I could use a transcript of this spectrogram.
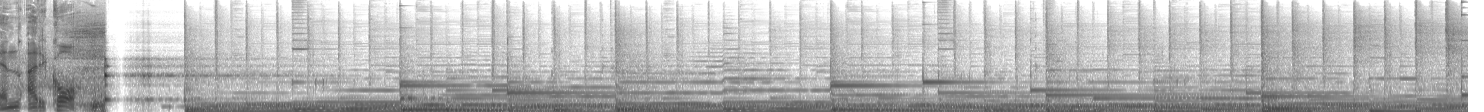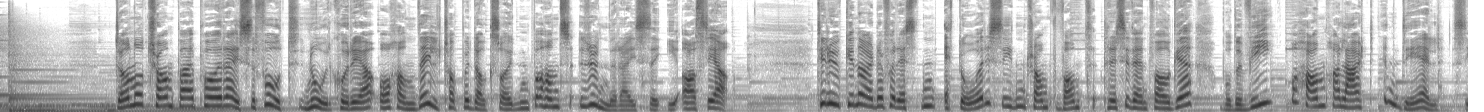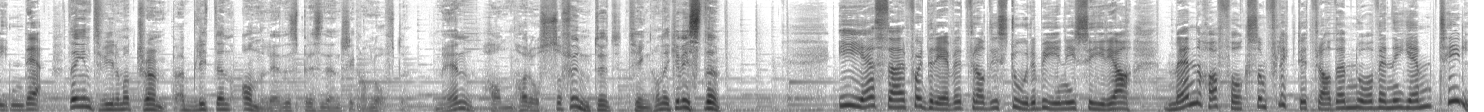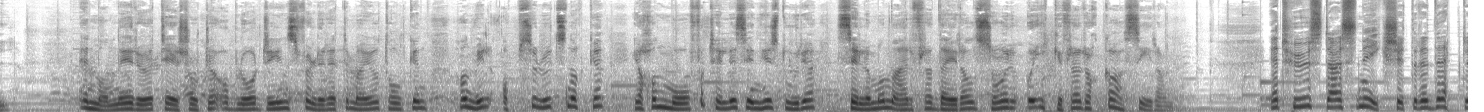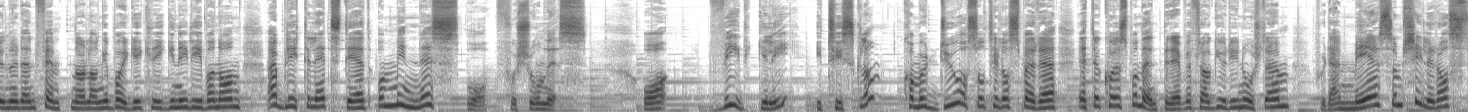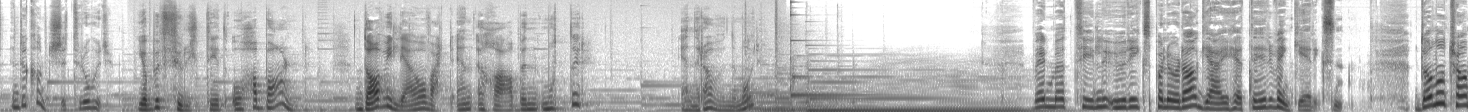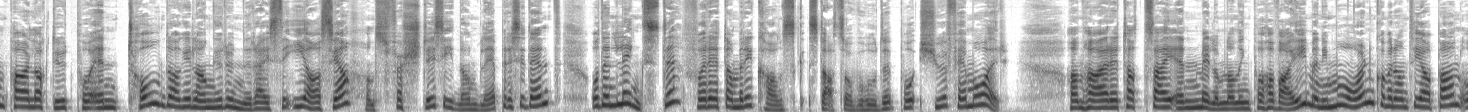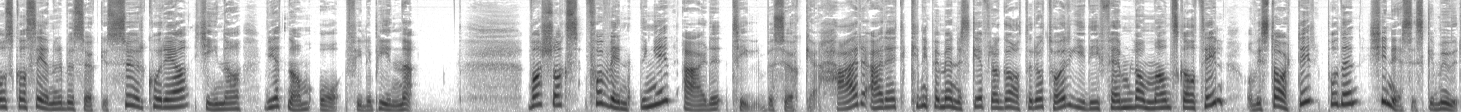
NRK. Donald Trump er på reisefot. Nord-Korea og handel topper dagsorden på hans rundreise i Asia. Til uken er det forresten ett år siden Trump vant presidentvalget. Både vi og han har lært en del siden det. Det er ingen tvil om at Trump er blitt en annerledes president slik han lovte. Men han har også funnet ut ting han ikke visste. IS er fordrevet fra de store byene i Syria, men har folk som flyktet fra dem nå vende hjem til? En mann i rød T-skjorte og blå jeans følger etter meg og tolken. Han vil absolutt snakke. Ja, han må fortelle sin historie, selv om han er fra Deir al-Sor og ikke fra Raqqa, sier han. Et hus der snikskyttere drepte under den 15 år lange borgerkrigen i Libanon, er blitt til et sted å minnes og forsones. Og virkelig, i Tyskland kommer du også til å spørre etter korrespondentbrevet fra Guri Nordstrøm, for det er mer som skiller oss enn du kanskje tror jobbe fulltid og ha barn. Da ville jeg jo vært en rabenmutter. En ravnemor. Vel møtt til Urix på lørdag, jeg heter Wenche Eriksen. Donald Trump har lagt ut på en tolv dager lang rundreise i Asia, hans første siden han ble president, og den lengste for et amerikansk statsoverhode på 25 år. Han har tatt seg en mellomlanding på Hawaii, men i morgen kommer han til Japan og skal senere besøke Sør-Korea, Kina, Vietnam og Filippinene. Hva slags forventninger er det til besøket? Her er et knippe mennesker fra gater og torg i de fem landene han skal til, og vi starter på den kinesiske mur.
